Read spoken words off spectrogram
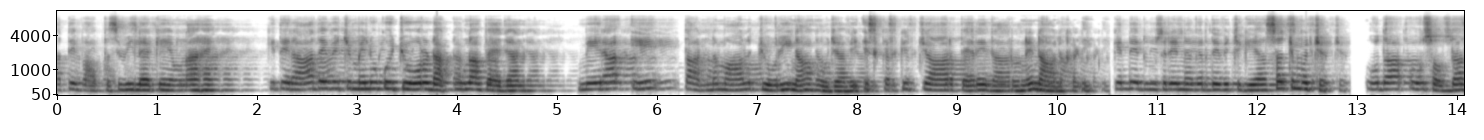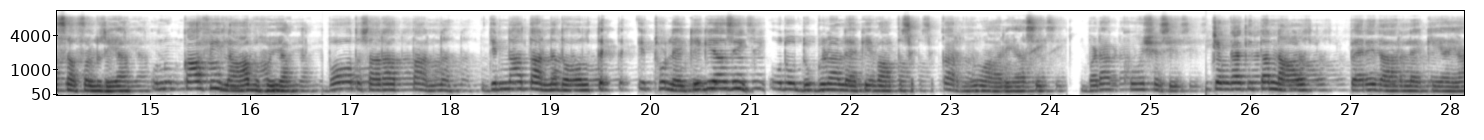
ਅਤੇ ਵਾਪਸ ਵੀ ਲੈ ਕੇ ਆਉਣਾ ਹੈ। ਕਿਤੇ ਰਾਹ ਦੇ ਵਿੱਚ ਮੈਨੂੰ ਕੋਈ ਚੋਰ ਡਾਕੂ ਨਾ ਪੈ ਜਾਣ। ਮੇਰਾ ਇਹ ਧਨ ਮਾਲ ਚੋਰੀ ਨਾ ਹੋ ਜਾਵੇ। ਇਸ ਕਰਕੇ ਚਾਰ ਪਹਿਰੇਦਾਰ ਉਹਨੇ ਨਾਲ ਖੜੇ। ਕਹਿੰਦੇ ਦੂਸਰੇ ਨਗਰ ਦੇ ਵਿੱਚ ਗਿਆ, ਸੱਚਮੁੱਚ ਉਹਦਾ ਉਹ ਸੌਦਾ ਸਫਲ ਰਿਹਾ। ਉਹਨੂੰ ਕਾਫੀ ਲਾਭ ਹੋਇਆ। ਬਹੁਤ ਸਾਰਾ ਧਨ, ਜਿੰਨਾ ਧਨ ਦੌਲਤ ਇੱਥੋਂ ਲੈ ਕੇ ਗਿਆ ਸੀ, ਉਦੋਂ ਦੁੱਗਣਾ ਲੈ ਕੇ ਵਾਪਸ ਘਰ ਨੂੰ ਆ ਰਿਹਾ ਸੀ। ਬੜਾ ਖੁਸ਼ ਸੀ। ਚੰਗਾ ਕੀਤਾ ਨਾਲ ਪਹਿਰੇਦਾਰ ਲੈ ਕੇ ਆਇਆ।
